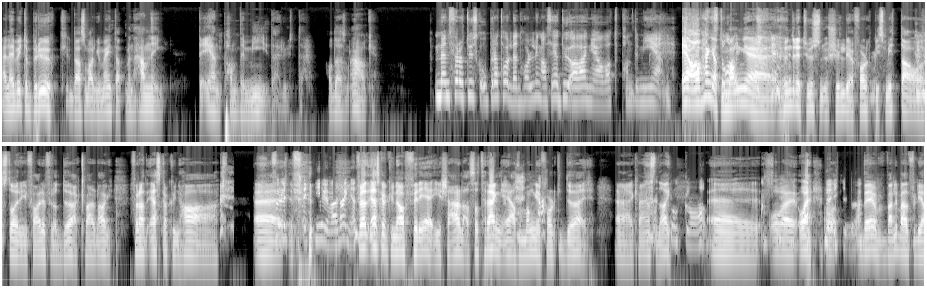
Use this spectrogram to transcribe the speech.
Eller jeg begynte begynt å bruke det som argument at Men Henning, det er en pandemi der ute. Og det er sånn, ja, OK. Men for at du skal opprettholde den holdninga, så er du avhengig av at pandemien Jeg er avhengig av at mange hundre tusen uskyldige folk blir smitta og står i fare for å dø hver dag, for at jeg skal kunne ha For eh, hverdagen. For at jeg skal kunne ha fred i sjela, så trenger jeg at mange folk dør hver eneste dag. Oh God. Eh, og, og, og, Det er jo veldig bad, fordi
